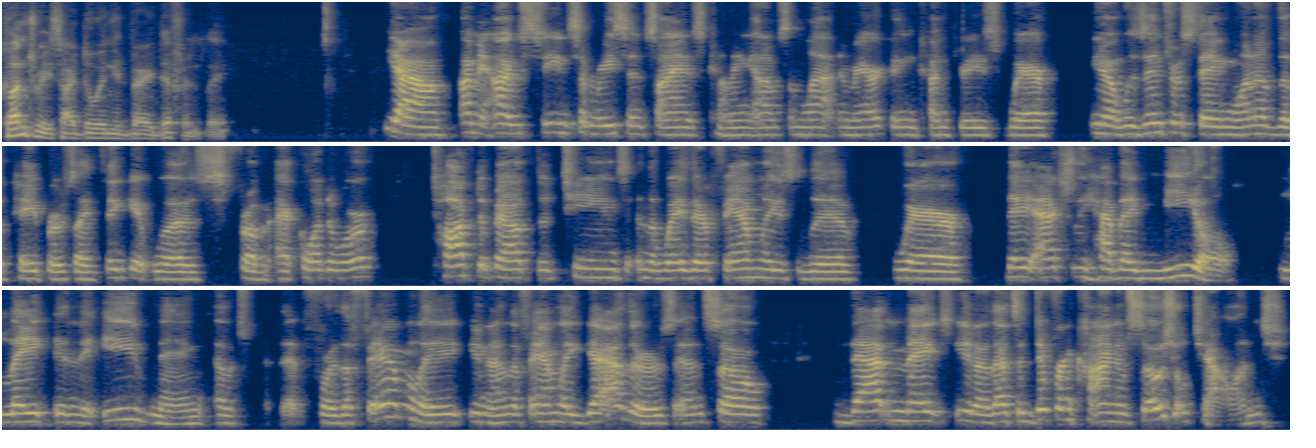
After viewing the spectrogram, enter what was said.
countries are doing it very differently. Yeah i mean i've seen some recent science coming out of some latin american countries where you know it was interesting. One of the papers i think it was from ecuador talked about the teens and the way their families live, where they actually have a meal late in the evening for the family, you know, the family gathers. And so that makes, you know, that's a different kind of social challenge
